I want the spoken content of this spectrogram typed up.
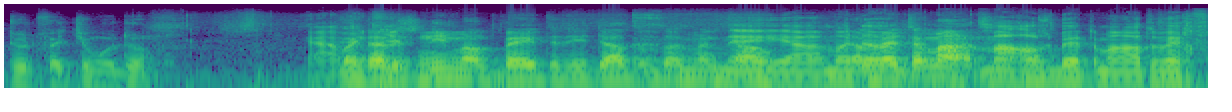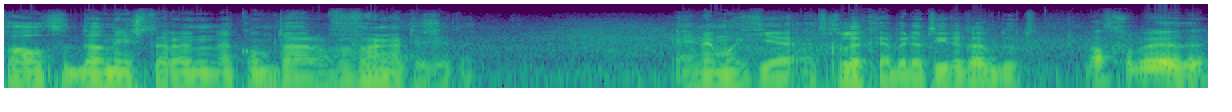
doet wat je moet doen. Ja, En dat is niemand beter die dat op dat moment kan Nee, ja, maar, dan dan- Bert de Maat. maar als Bert de Maat wegvalt, dan, is er een, dan komt daar een vervanger te zitten. En dan moet je het geluk hebben dat hij dat ook doet. Wat gebeurde?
